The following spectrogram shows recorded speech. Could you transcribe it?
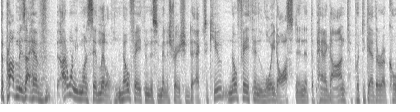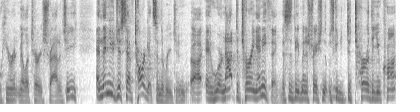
The problem is, I have, I don't even want to say little, no faith in this administration to execute, no faith in Lloyd Austin at the Pentagon to put together a coherent military strategy. And then you just have targets in the region uh, who are not deterring anything. This is the administration that was going to deter the Ukra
